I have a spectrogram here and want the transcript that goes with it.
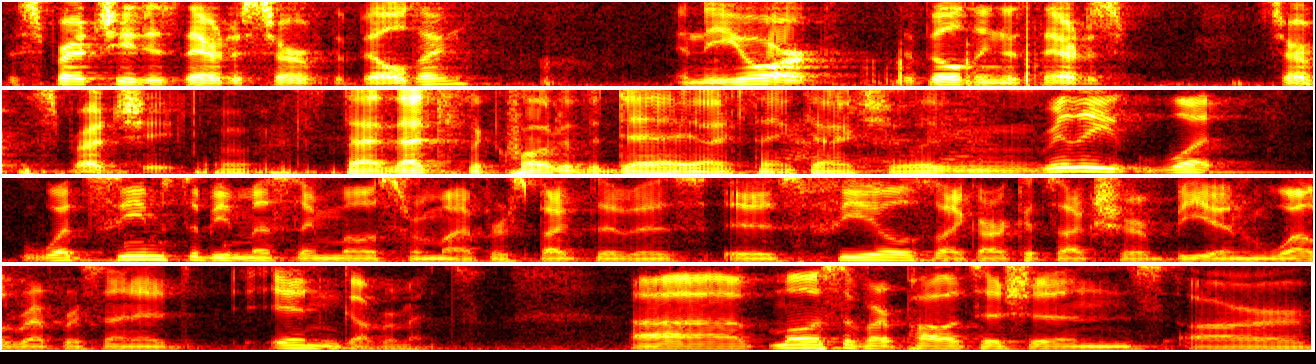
the spreadsheet is there to serve the building. In New York, the building is there to serve the spreadsheet. That, that's the quote of the day, I think, actually. Mm. Really, what what seems to be missing most from my perspective is is feels like architecture being well represented in government. Uh, most of our politicians are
